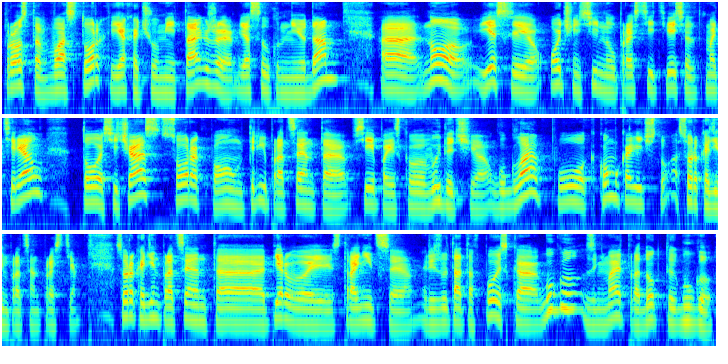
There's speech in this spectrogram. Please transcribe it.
Просто в восторг, я хочу уметь так же, я ссылку на нее дам. А, но если очень сильно упростить весь этот материал, то сейчас 40, по-моему, 3% всей поисковой выдачи Гугла по какому количеству? 41%, а, прости. 41% э, первой страницы результатов поиска Google занимают продукты Google.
